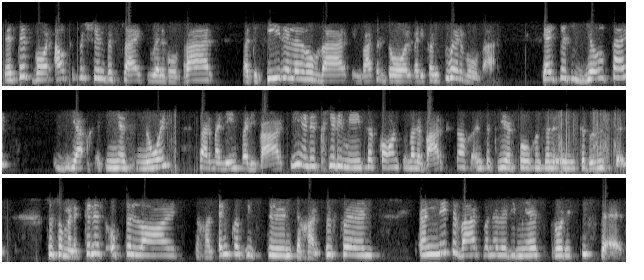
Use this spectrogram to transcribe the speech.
Dit is waar elke persoon besluit hoe hulle wil werk watter ure hulle wil werk en watter dae hulle by die kantoor wil werk. Jy sit die heeltyd ja, ek is nooit permanent by die werk nie en dit gee die mense kans om hulle werksdag in te kleer volgens hulle unieke behoeftes. Soos om hulle kinders op te laai, te gaan inkopies doen, te gaan oefen en net te werk wanneer hulle die mees produktiefste is.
